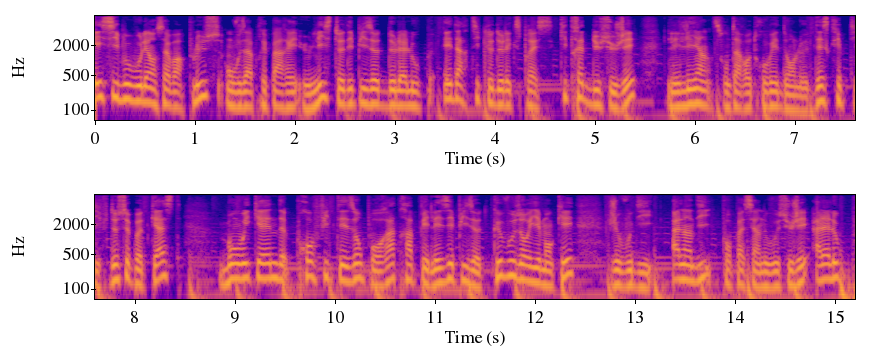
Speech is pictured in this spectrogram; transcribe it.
Et si vous voulez en savoir plus, on vous a préparé une liste d'épisodes de La Loupe et d'articles de l'Express qui traitent du sujet. Les liens sont à retrouver dans le descriptif de ce podcast. Bon week-end, profitez-en pour rattraper les épisodes que vous auriez manqués. Je vous dis à lundi pour passer un nouveau sujet à La Loupe.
